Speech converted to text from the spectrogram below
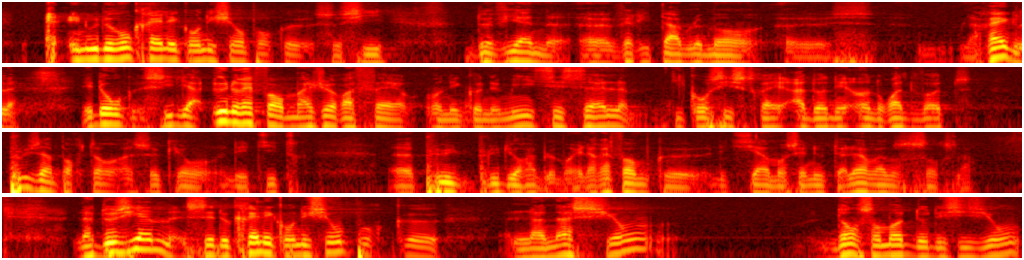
Et nous devons créer les conditions pour que ceci devienne euh, véritablement euh, la règle. Et donc, s'il y a une réforme majeure à faire en économie, c'est celle qui consisterait à donner un droit de vote plus important à ceux qui ont des titres plus, plus durablement. Et la réforme que Laetitia a mentionnée tout à l'heure va dans ce sens-là. La deuxième, c'est de créer les conditions pour que la nation, dans son mode de décision,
